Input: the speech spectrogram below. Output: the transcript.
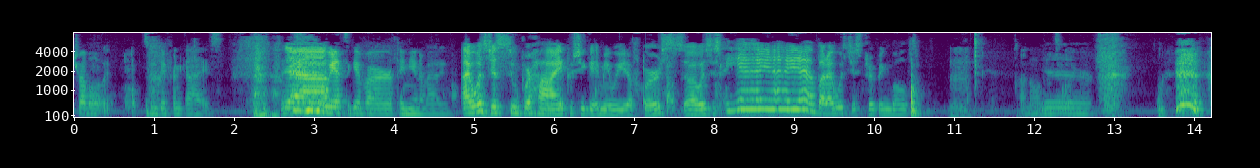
trouble with some different guys. yeah, we had to give our opinion about it. I was just super high because she gave me weed, of course. So I was just like, yeah, yeah, yeah, but I was just tripping balls. I know what it's like. Yeah.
